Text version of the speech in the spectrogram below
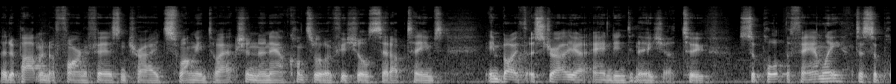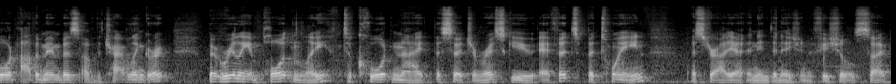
the Department of Foreign Affairs and Trade swung into action, and our consular officials set up teams in both Australia and Indonesia to support the family, to support other members of the travelling group, but really importantly, to coordinate the search and rescue efforts between Australia and Indonesian officials. So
